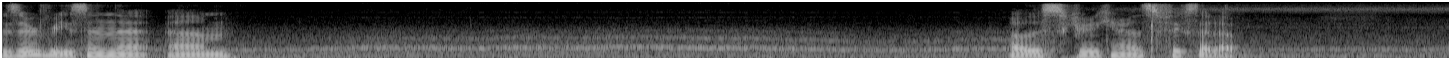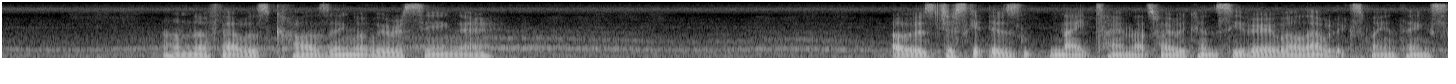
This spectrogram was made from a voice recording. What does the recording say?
Is there a reason that, um... Oh, the security camera, let's fix that up. I don't know if that was causing what we were seeing there. Oh, it was just, it was nighttime, that's why we couldn't see very well. That would explain things.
